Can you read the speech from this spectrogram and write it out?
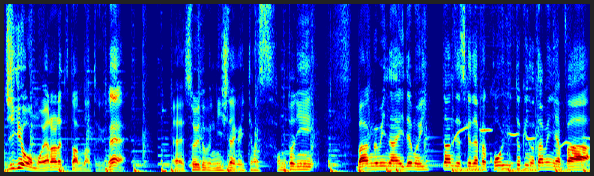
事業もやられてたんだというね、えーそういうところに西大が行ってます。本当に番組内でも言ったんですけどやっぱこういう時のためにやっぱ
